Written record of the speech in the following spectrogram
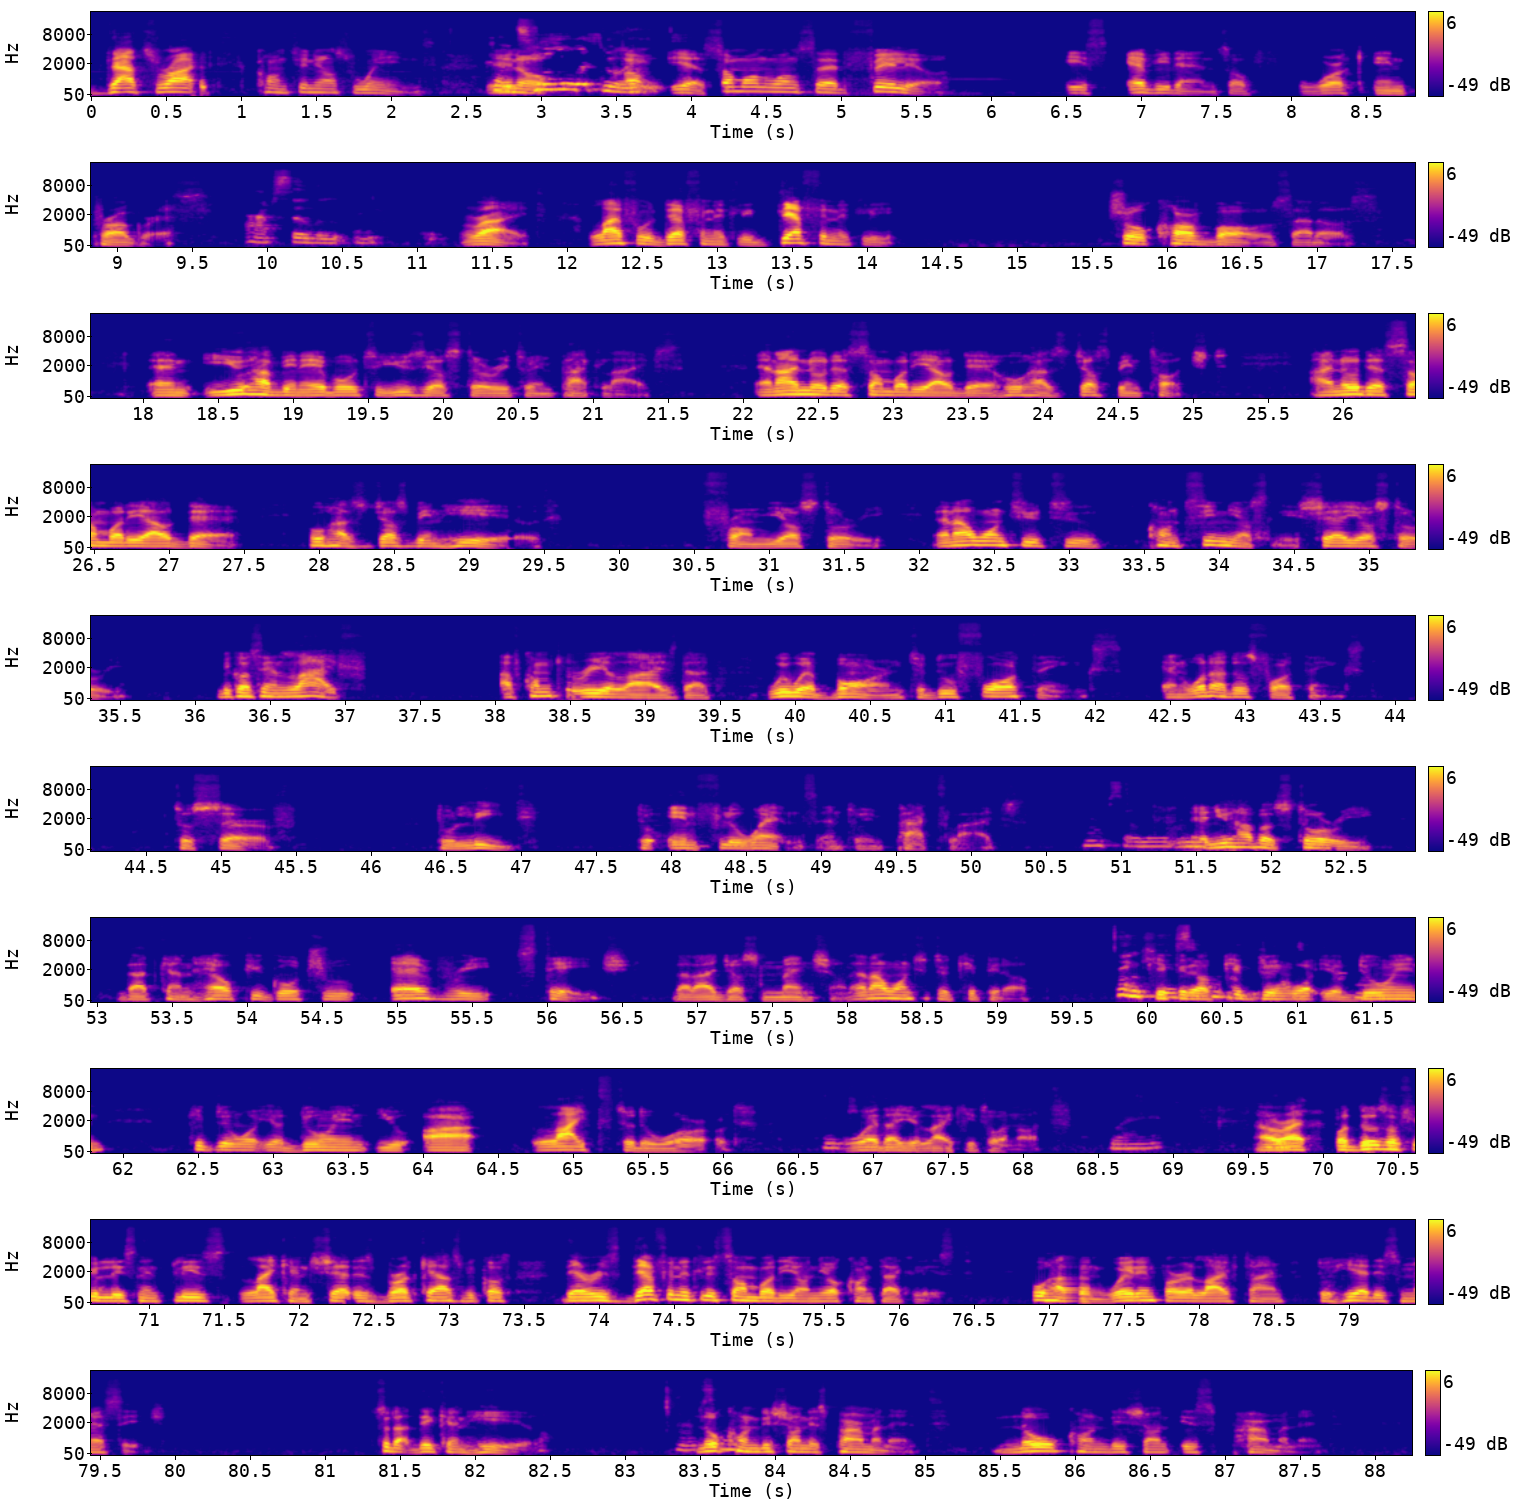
That's right continuous wins. Continuous you know wins. Some, yeah someone once said failure is evidence of work in progress. Absolutely. Right. Life will definitely, definitely throw curveballs at us. And you have been able to use your story to impact lives. And I know there's somebody out there who has just been touched. I know there's somebody out there who has just been healed from your story. And I want you to continuously share your story because in life, I've come to realize that we were born to do four things. And what are those four things? To serve, to lead, to influence, and to impact lives. Absolutely. And you have a story that can help you go through every stage that I just mentioned. And I want you to keep it up. Thank keep you. Keep it so up. Much. Keep doing what you're doing. Keep doing what you're doing. You are light to the world, whether you like it or not. Right. All right. For those of you listening, please like and share this broadcast because there is definitely somebody on your contact list who has been waiting for a lifetime to hear this message so that they can heal. Absolutely. No condition is permanent. No condition is permanent.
